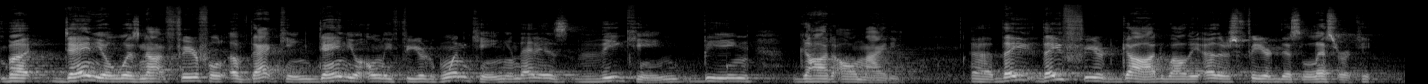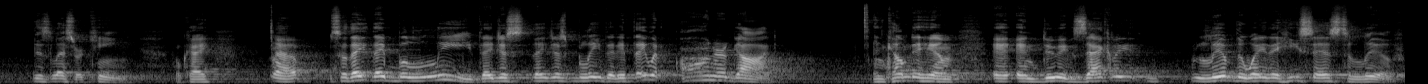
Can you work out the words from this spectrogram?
but Daniel was not fearful of that king. Daniel only feared one king, and that is the king, being God Almighty. Uh, they, they feared God while the others feared this lesser king. This lesser king, okay? Uh, so they, they believed, they just, they just believed that if they would honor God and come to Him and, and do exactly, live the way that He says to live,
